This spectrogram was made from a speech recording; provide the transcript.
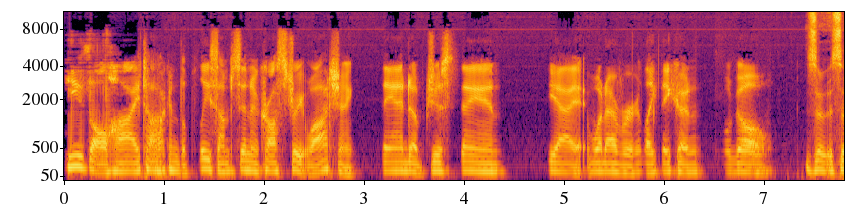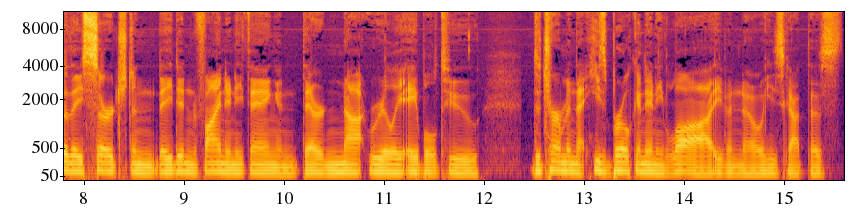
He's all high talking to the police. I'm sitting across the street watching. They end up just saying, "Yeah, whatever." Like they couldn't. We'll go. So so they searched and they didn't find anything and they're not really able to determine that he's broken any law even though he's got this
